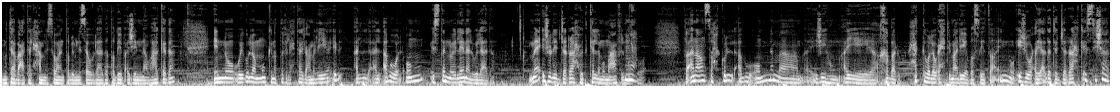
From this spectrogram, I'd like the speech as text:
متابعه الحمل سواء طبيب نساء ولادة طبيب أجنة وهكذا إنه ويقول لهم ممكن الطفل يحتاج عملية الأب والأم يستنوا الين الولادة ما يجوا للجراح ويتكلموا معاه في الموضوع نعم. فأنا أنصح كل أبو وأم لما يجيهم أي خبر حتى ولو احتمالية بسيطة إنه يجوا عيادة الجراح كاستشارة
